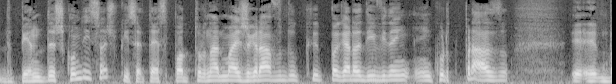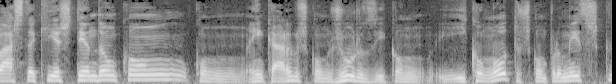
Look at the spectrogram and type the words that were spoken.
depende das condições, porque isso até se pode tornar mais grave do que pagar a dívida em, em curto prazo. Eh, basta que a estendam com, com encargos, com juros e com, e com outros compromissos que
